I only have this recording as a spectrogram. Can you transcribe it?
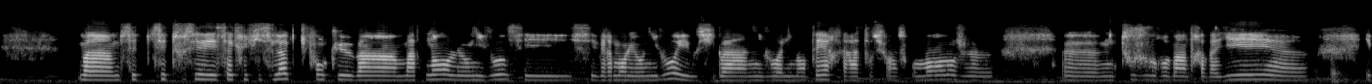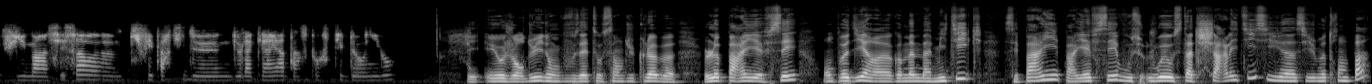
Ben, c'est tous ces sacrifices-là qui font que ben maintenant le haut niveau c'est vraiment le haut niveau et aussi ben niveau alimentaire faire attention à ce qu'on mange euh, toujours ben travailler euh, et puis ben c'est ça euh, qui fait partie de de la carrière d'un sportif de haut niveau. Et, aujourd'hui, donc, vous êtes au sein du club Le Paris FC. On peut dire quand même bah, mythique. C'est Paris, Paris FC. Vous jouez au stade Charletti, si, si je me trompe pas?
